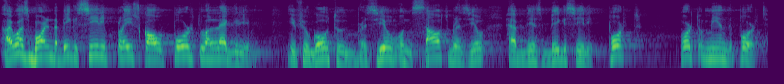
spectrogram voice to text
I was born in the big city place called Porto Alegre. If you go to Brazil, on South Brazil, have this big city. Port, Porto mean the port,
